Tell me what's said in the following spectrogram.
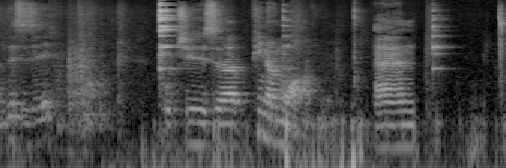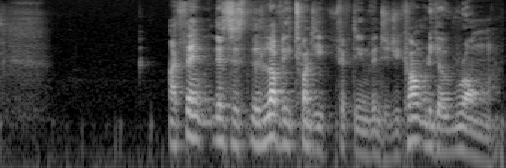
and this is it, which is uh, Pinot Noir, and I think this is the lovely 2015 vintage. You can't really go wrong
